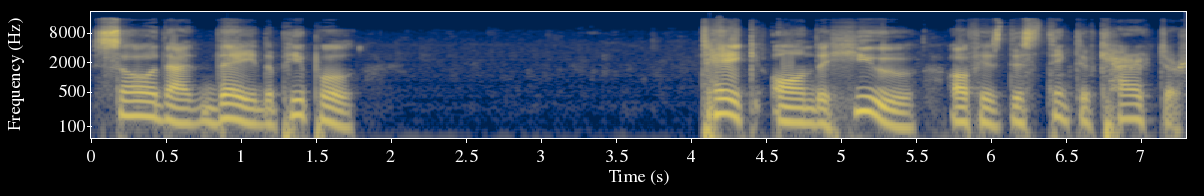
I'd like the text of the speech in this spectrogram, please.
so that they, the people, take on the hue of his distinctive character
